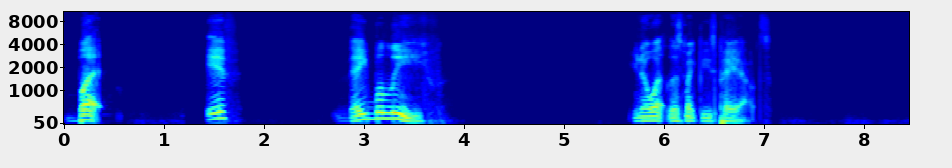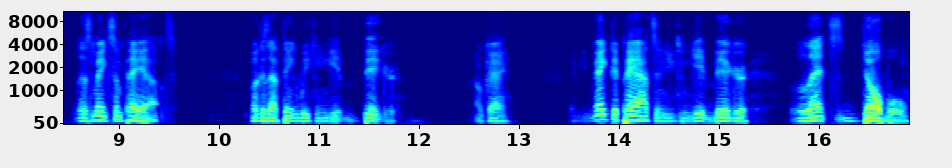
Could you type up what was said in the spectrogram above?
But if they believe you know what? Let's make these payouts. Let's make some payouts because I think we can get bigger. Okay. If you make the paths and you can get bigger, let's double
